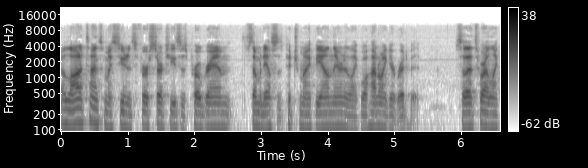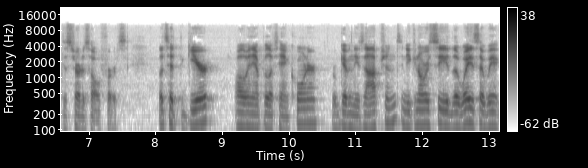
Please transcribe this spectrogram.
A lot of times when my students first start to use this program, somebody else's picture might be on there and they're like, well, how do I get rid of it? So that's where I like to start us all first. Let's hit the gear all the way in the upper left hand corner. We're given these options, and you can always see the ways that we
